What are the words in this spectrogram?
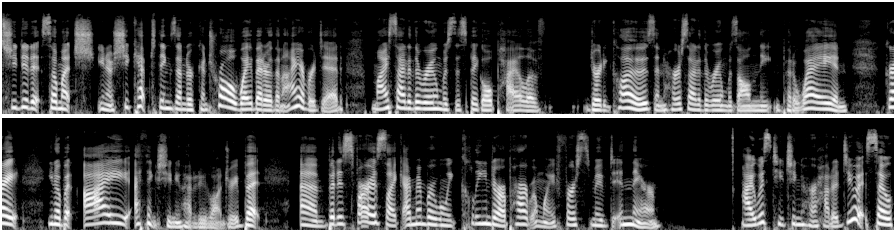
She did it so much. You know, she kept things under control way better than I ever did. My side of the room was this big old pile of dirty clothes and her side of the room was all neat and put away and great you know but i i think she knew how to do laundry but um but as far as like i remember when we cleaned our apartment when we first moved in there i was teaching her how to do it so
